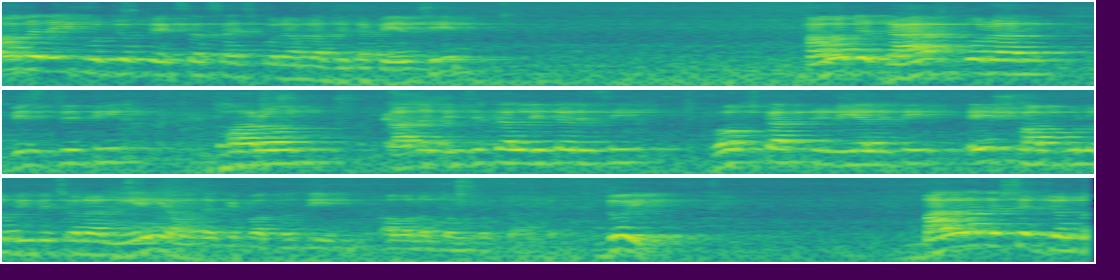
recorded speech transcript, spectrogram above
আমাদের এই পর্যন্ত এক্সারসাইজ করে আমরা যেটা পেয়েছি, আমাদের ডায়াসপোরার বিস্তৃতি, ধরন, তাদের digital literacy host country reality এই সবগুলো বিবেচনা নিয়েই আমাদেরকে পদ্ধতি অবলম্বন করতে হবে। দুই, বাংলাদেশের জন্য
